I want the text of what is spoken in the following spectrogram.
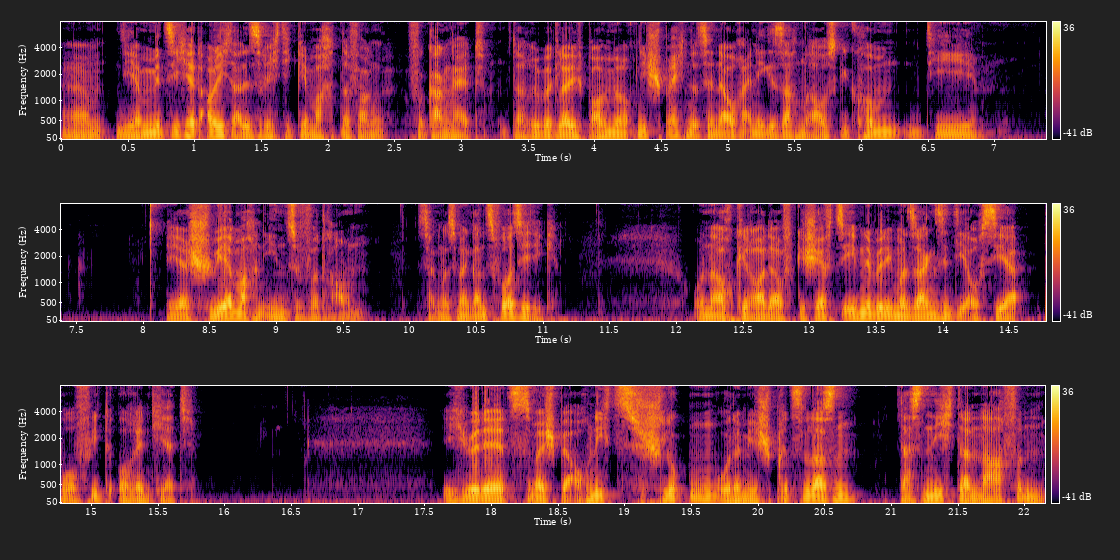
Ähm, die haben mit Sicherheit auch nicht alles richtig gemacht in der Vergangenheit. Darüber, glaube ich, brauchen wir überhaupt nicht sprechen. Da sind ja auch einige Sachen rausgekommen, die eher schwer machen, ihnen zu vertrauen. Sagen wir es mal ganz vorsichtig. Und auch gerade auf Geschäftsebene würde ich mal sagen, sind die auch sehr profitorientiert. Ich würde jetzt zum Beispiel auch nichts schlucken oder mir spritzen lassen, das nicht danach von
